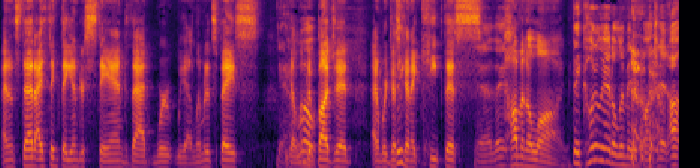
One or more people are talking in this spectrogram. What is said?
And instead, I think they understand that we're we got limited space, Yeah, we got limited budget, and we're just they- gonna keep this Yeah, they- humming along. They clearly had a limited budget. Uh,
